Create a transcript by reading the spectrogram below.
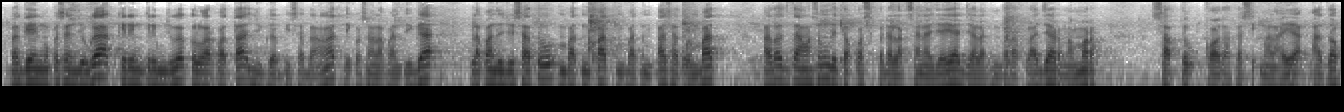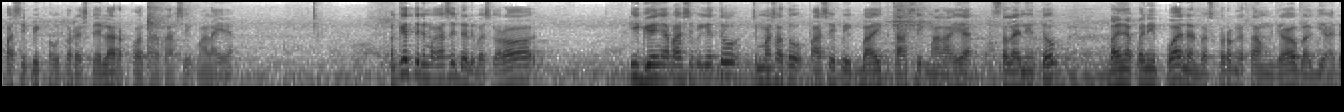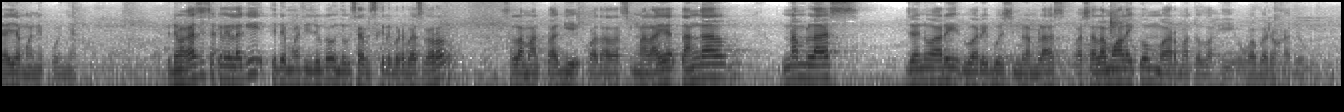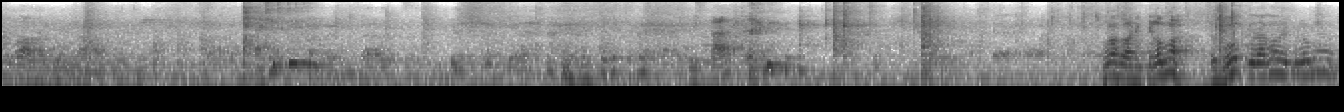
bagi yang mau pesan juga kirim-kirim juga keluar kota juga bisa banget di 083 871 44 44 14 atau kita langsung di toko sepeda Laksana Jaya Jalan Tentara Pelajar nomor 1 Kota Tasikmalaya atau Pacific Auto Kota Tasikmalaya. Oke, terima kasih dari Baskoro. IG-nya Pacific itu cuma satu Pacific Baik Tasikmalaya. Selain itu banyak penipuan dan Baskoro nggak tanggung jawab bagi ada yang menipunya. Terima kasih sekali lagi. Terima kasih juga untuk subscriber Baskoro. Selamat pagi Kota Tasikmalaya tanggal 16 Januari 2019. Wassalamualaikum warahmatullahi wabarakatuh. Wah, di film mah, remuk kurang di film mah.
